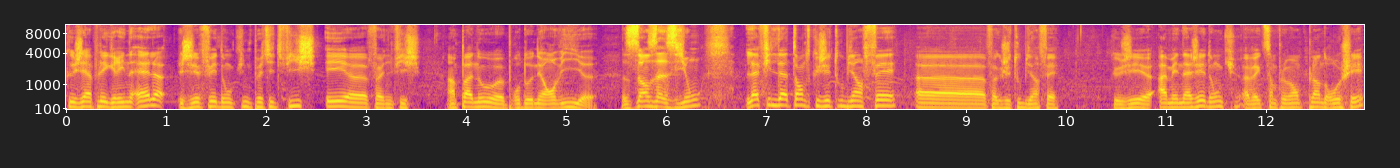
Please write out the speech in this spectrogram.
que j'ai appelé Green L. J'ai fait donc une petite fiche et... Euh, enfin, une fiche. Un panneau euh, pour donner envie. sensation. La file d'attente que j'ai tout bien fait. Enfin, que j'ai tout bien fait. Que j'ai aménagé donc avec simplement plein de rochers.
